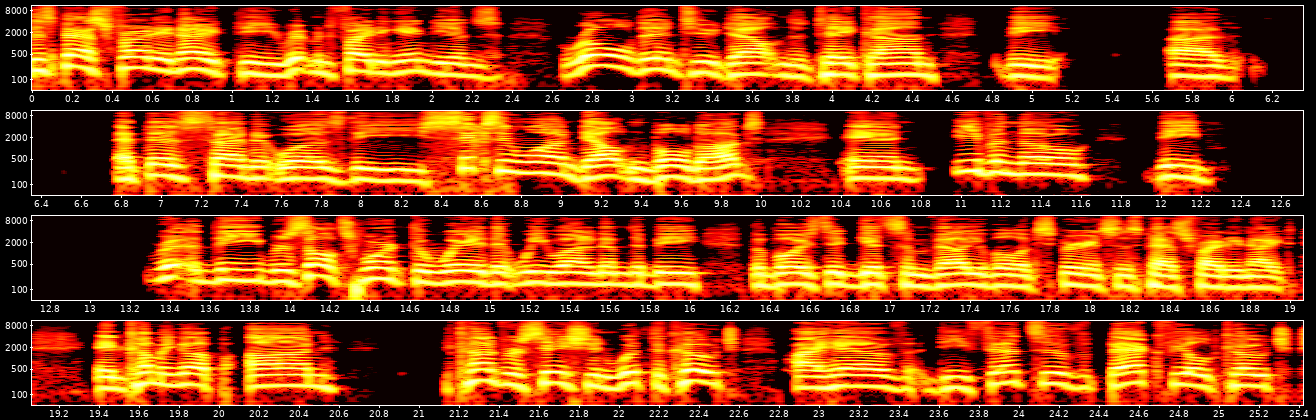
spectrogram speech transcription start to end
This past Friday night, the Rittman Fighting Indians rolled into Dalton to take on the. Uh, at this time, it was the six and one Dalton Bulldogs, and even though the the results weren't the way that we wanted them to be. The boys did get some valuable experience this past Friday night. And coming up on the conversation with the coach, I have defensive backfield coach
